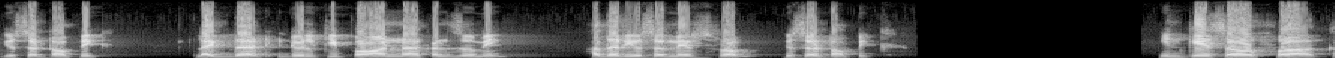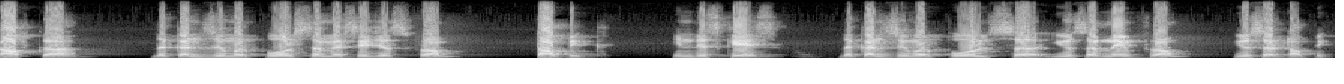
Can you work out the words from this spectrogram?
user topic. Like that, it will keep on consuming other usernames from user topic. In case of Kafka, the consumer pulls the messages from topic. In this case, the consumer polls uh, username from user topic.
